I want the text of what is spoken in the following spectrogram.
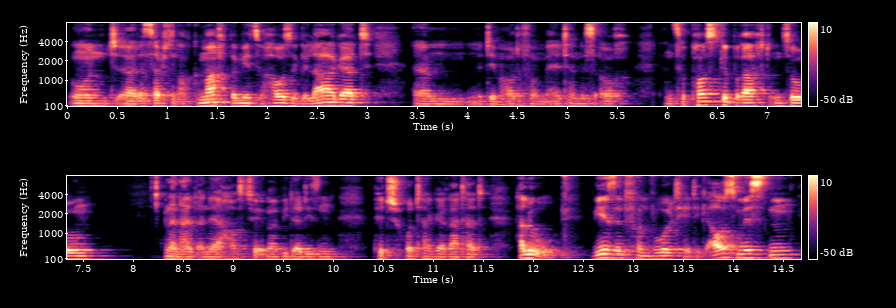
Und äh, das habe ich dann auch gemacht, bei mir zu Hause gelagert, ähm, mit dem Auto von meinen Eltern das auch dann zur Post gebracht und so und dann halt an der Haustür immer wieder diesen Pitch runtergerattert. Hallo, wir sind von Wohltätig Ausmisten.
